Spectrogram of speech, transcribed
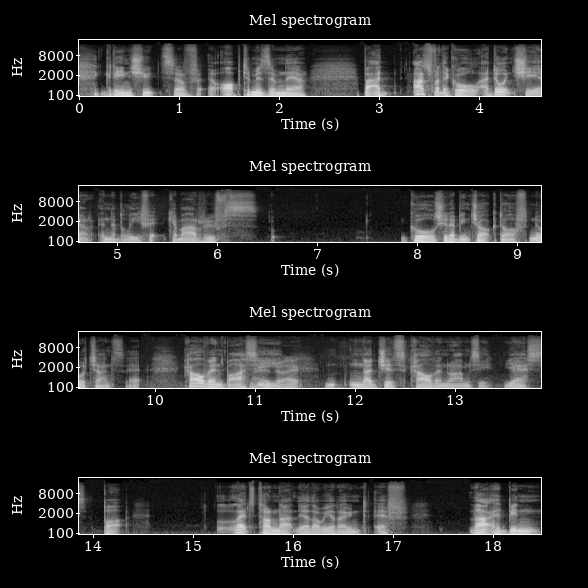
green shoots of optimism there. But I, as for the goal, I don't share in the belief that Kemar Roofe's goal should have been chalked off. No chance. Uh, Calvin Bassey right. n- nudges Calvin Ramsay, yes, but let's turn that the other way around. If that had been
